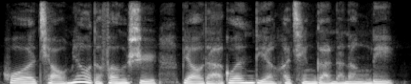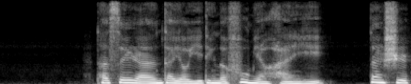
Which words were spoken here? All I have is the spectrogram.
或巧妙的方式表达观点和情感的能力。它虽然带有一定的负面含义。但是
